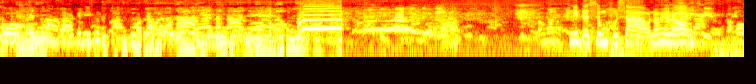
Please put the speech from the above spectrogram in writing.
โกเป็นหน้าตาก็ดีขึ้นสามตัวกันแล้วได้ได้ได้มีแต่ซุ้มผู้สาวเนาะพี่น้องกระบอก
